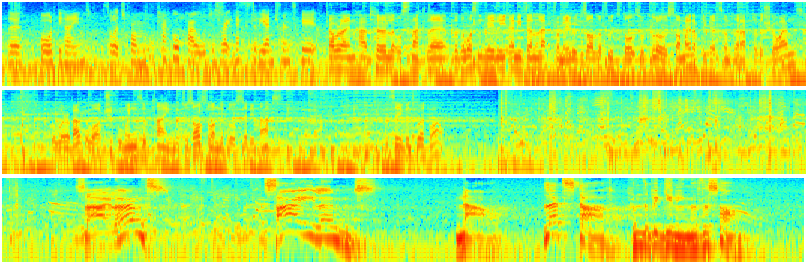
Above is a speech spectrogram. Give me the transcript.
the board behind. So it's from Taco Pau, which is right next to the entrance gate. Caroline had her little snack there, but there wasn't really anything left for me because all the food stalls were closed. So I might have to get something after the show ends. But we're about to watch Wings of Time, which is also on the Go City Pass. Let's see if it's worthwhile. Silence! Silence! Now, let's start from the beginning of the song.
